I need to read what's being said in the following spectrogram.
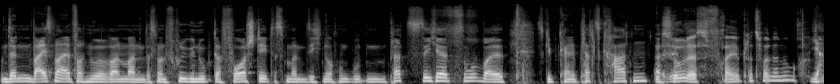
Und dann weiß man einfach nur, wann man, dass man früh genug davor steht, dass man sich noch einen guten Platz sichert, so, weil es gibt keine Platzkarten. Ach so, das freie Platz war dann noch? Ja,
